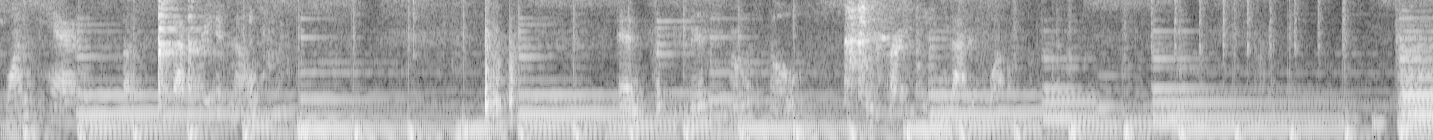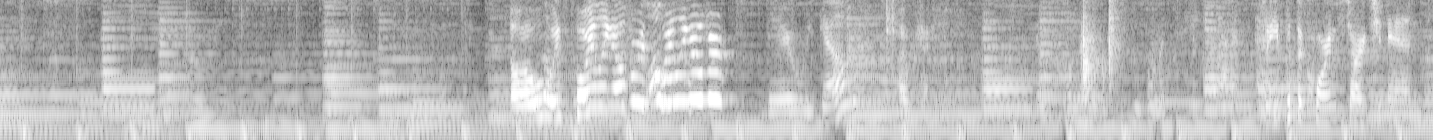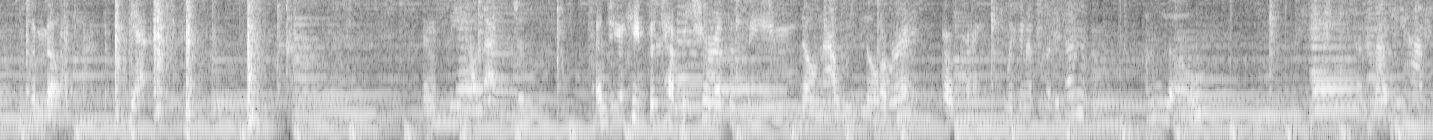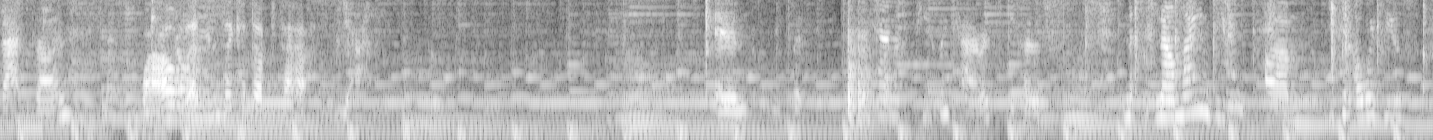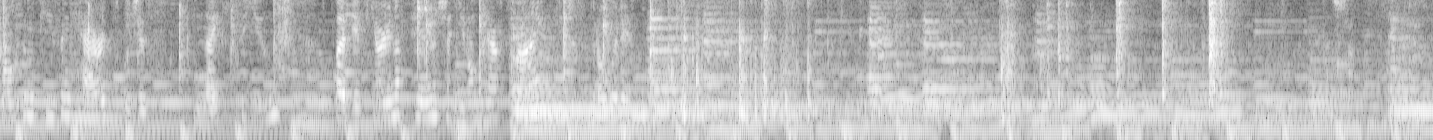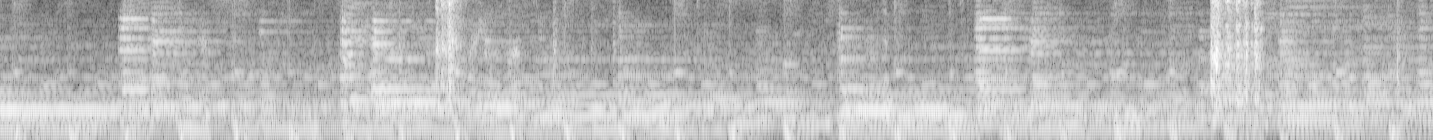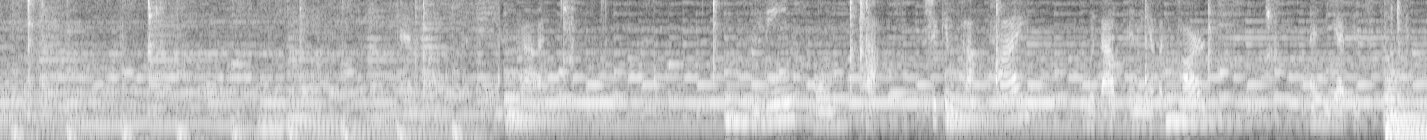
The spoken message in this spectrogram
One can of evaporated milk, and put this on the stove and start heating that as well. Oh, it's boiling over. It's Oh. boiling over. There we go. Okay. So now we want to take that. So you put the cornstarch in the milk. yes. And see how that just And do you keep the temperature at the same? no. Now we lower Okay. it. Okay. We're gonna put it on on low. Because now we have that done. Let's Wow, that in- thickened up fast. Yeah. And put a can of peas and carrots because now mind you, um, you can always use frozen peas and carrots, which is nice to use. But if you're in a pinch and you don't have time, you just throw it in. Chicken pot pie without any of the carbs, and yet it's still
